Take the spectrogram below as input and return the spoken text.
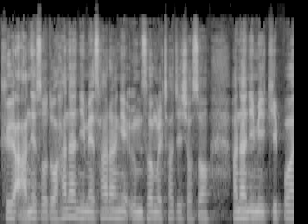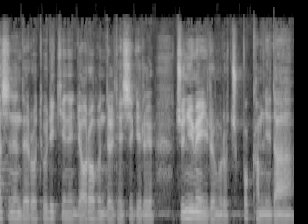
그 안에서도 하나님의 사랑의 음성을 찾으셔서 하나님이 기뻐하시는 대로 돌이키는 여러분들 되시기를 주님의 이름으로 축복합니다.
